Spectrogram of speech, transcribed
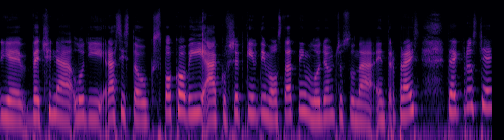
je väčšina ľudí rasistov spokoví a ako všetkým tým ostatným ľuďom, čo sú na Enterprise, tak proste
